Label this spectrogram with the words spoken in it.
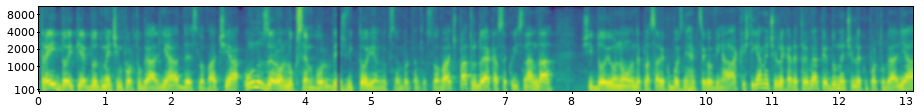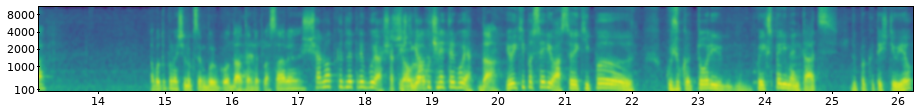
3-2 pierdut meci în Portugalia de Slovacia, 1-0 în Luxemburg, deci victorie în Luxemburg pentru slovaci, 4-2 acasă cu Islanda și 2-1 în deplasare cu Bosnia-Herzegovina. A câștigat meciurile care trebuie, a pierdut meciurile cu Portugalia, a bătut până și Luxemburg o dată în deplasare. Și a luat cât le trebuia și a Și-au câștigat luat- cu cine trebuia. Da, E o echipă serioasă, o echipă cu jucători cu experimentați, după câte știu eu.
